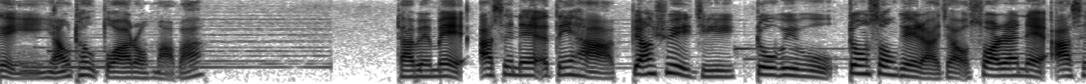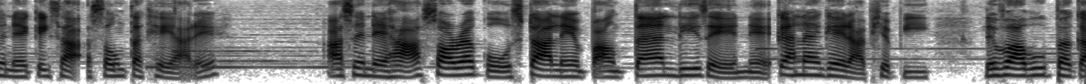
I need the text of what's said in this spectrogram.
ခဲ့ရင်ရောင်းထုတ်သွားတော့မှာပါ။ဒါပေမဲ့အာဆင်နယ်အသင်းဟာပြောင်းရွှေ့ကြီးတိုးပေးဖို့တွန်းဆုံခဲ့တာကြောင့်ဆော်ရက်နဲ့အာဆင်နယ်ကိစ္စအဆုံးသတ်ခဲ့ရတယ်။အာဆင်နယ်ဟာဆော်ရက်ကိုစတာလင်ပေါင်တန်း40နဲ့ကန်လှန့်ခဲ့တာဖြစ်ပြီးလီဗာပူးဘက်က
